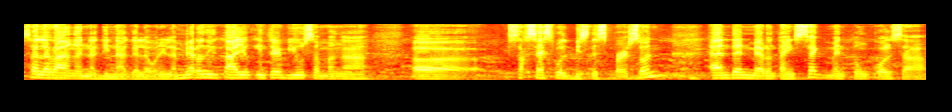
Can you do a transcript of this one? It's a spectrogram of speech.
sa larangan na ginagalawan nila. Meron din tayong interview sa mga uh, successful business person, and then meron tayong segment tungkol sa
